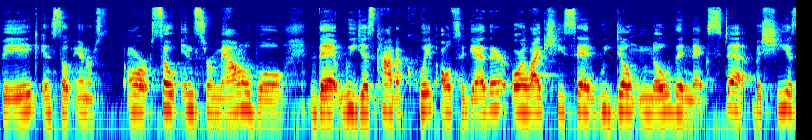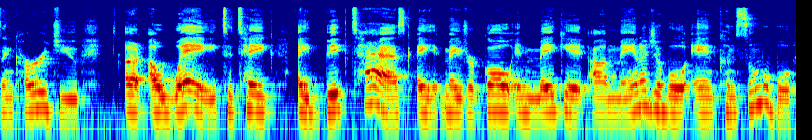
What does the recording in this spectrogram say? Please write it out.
big and so inter- or so insurmountable that we just kind of quit altogether or like she said we don't know the next step but she has encouraged you a, a, way to take a big task, a major goal, and make it uh, manageable and consumable.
